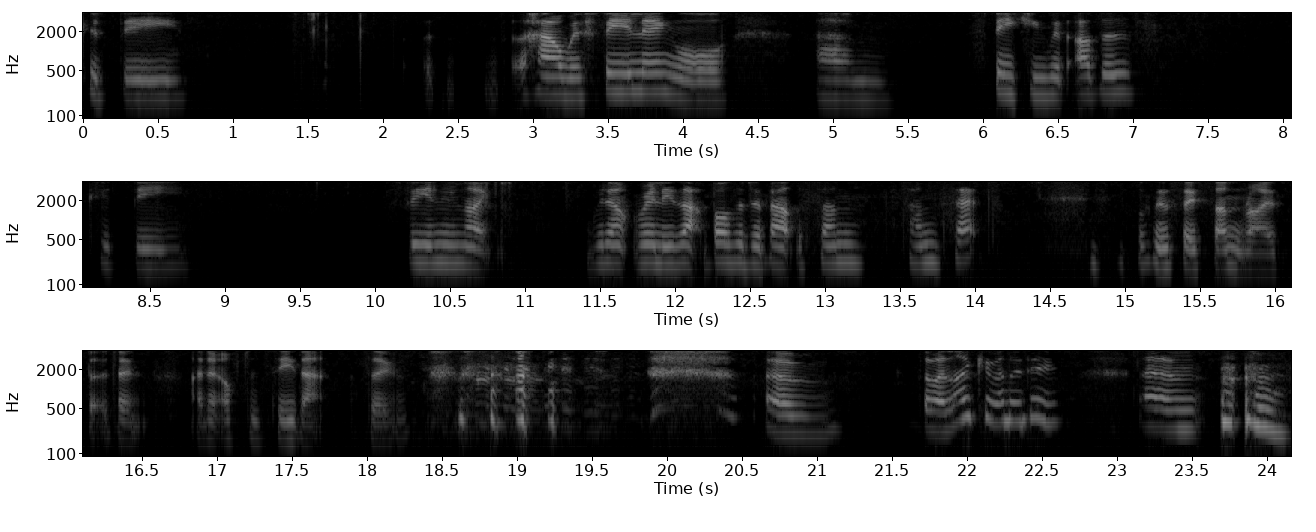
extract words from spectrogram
could be how we're feeling or um, speaking with others, could be feeling like we're not really that bothered about the sun sunset. I was going to say sunrise, but I don't I don't often see that, so. um, so I like it when I do. Um,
